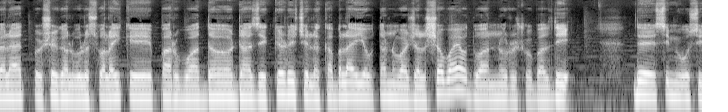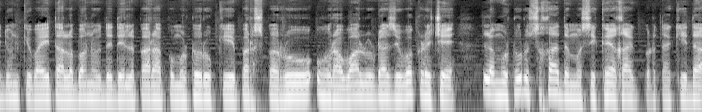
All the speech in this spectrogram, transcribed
ولایت په شګل ولسوالۍ کې پر واده ډازې کړي چې له کبله یو تن وژل شوی او دوه نور ژوبل دي د سیمې اوسیدونکي وایي طالبانو د دې لپاره په موټرو کې پر سپرو اوروالو ډزې وکړې چې له موټرو څخه د موسیقۍ غږ پورته کېده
